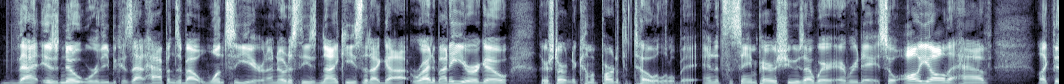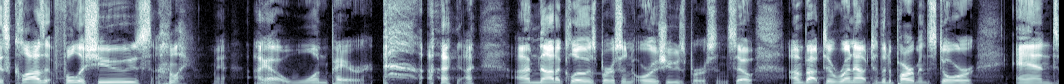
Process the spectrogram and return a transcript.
That is noteworthy because that happens about once a year. And I noticed these Nikes that I got right about a year ago, they're starting to come apart at the toe a little bit. And it's the same pair of shoes I wear every day. So, all y'all that have like this closet full of shoes. I'm like, man, I got one pair. I, am not a clothes person or a shoes person. So I'm about to run out to the department store and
